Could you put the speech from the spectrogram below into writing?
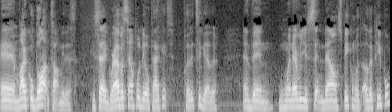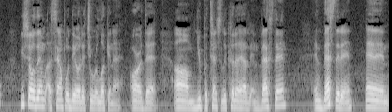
and Michael Blank taught me this. He said, grab a sample deal package, put it together, and then whenever you're sitting down speaking with other people, you show them a sample deal that you were looking at or that um, you potentially could have invested in, invested in, and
